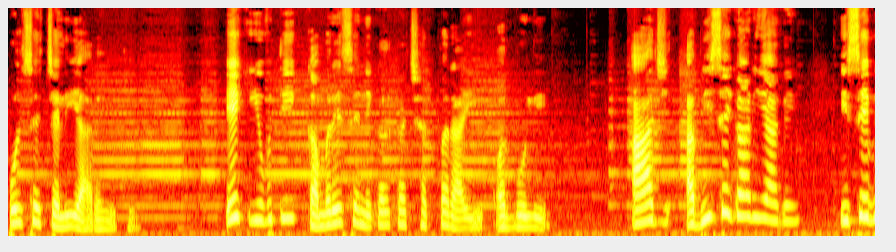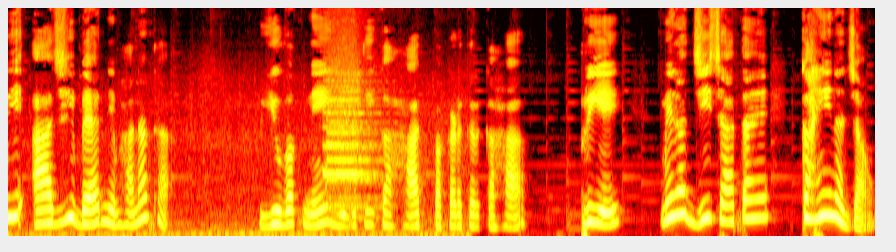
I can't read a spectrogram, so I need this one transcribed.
पुल से चली आ रही थी। एक युवती कमरे से निकलकर छत पर आई और बोली, आज अभी से गाड़ी आ गई। इसे भी आज ही बैर निभाना था। युवक ने युवती का हाथ पकड़कर कहा, प्रिय, मेरा जी चाहता है कहीं न जाऊँ।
